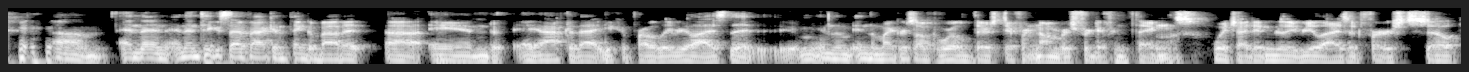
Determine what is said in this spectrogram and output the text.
um, and then and then take a step back and think about it. Uh, and, and, after that, you could probably realize that in the in the Microsoft world, there's different numbers for different things, which I didn't really realize at first. So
